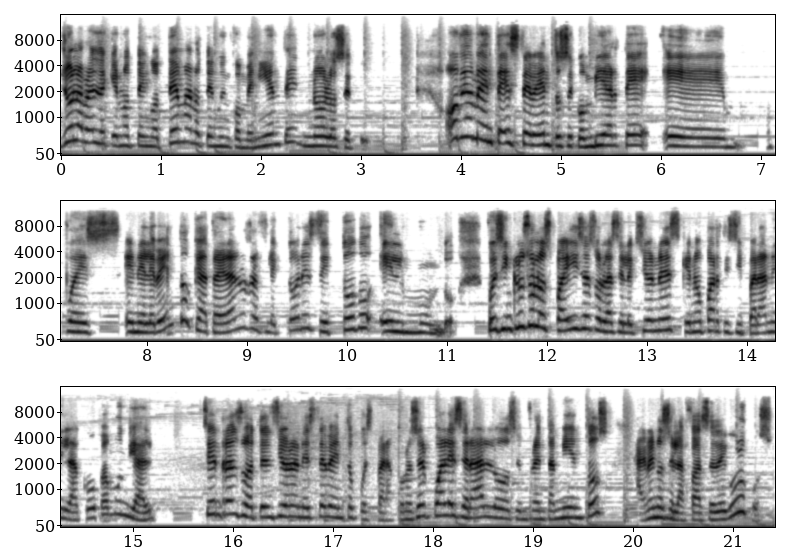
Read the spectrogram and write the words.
yo la verdad es que no tengo tema, no tengo inconveniente, no lo sé tú. Obviamente este evento se convierte... Eh, pues en el evento que atraerá los reflectores de todo el mundo, pues incluso los países o las selecciones que no participarán en la Copa Mundial centran su atención en este evento pues para conocer cuáles serán los enfrentamientos, al menos en la fase de grupos.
